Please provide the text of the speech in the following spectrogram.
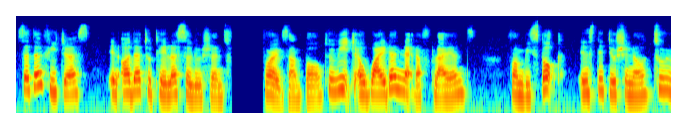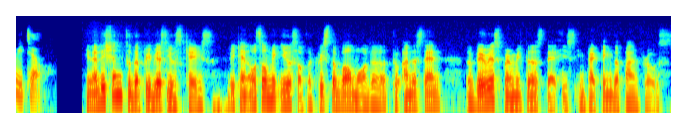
certain features in order to tailor solutions, for example, to reach a wider net of clients from bespoke, institutional to retail. In addition to the previous use case, we can also make use of the crystal ball model to understand the various parameters that is impacting the fund flows.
